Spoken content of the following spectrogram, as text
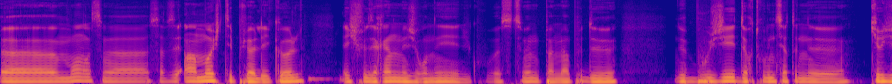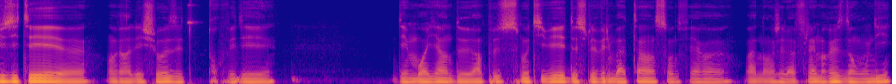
Euh, moi, ça, faisait un mois que j'étais plus à l'école et je faisais rien de mes journées. Et du coup, euh, cette semaine me permet un peu de, de bouger, de retrouver une certaine curiosité euh, envers les choses et de trouver des, des moyens de un peu se motiver, de se lever le matin sans de faire euh, ouais, non, j'ai la flemme, reste dans mon lit.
